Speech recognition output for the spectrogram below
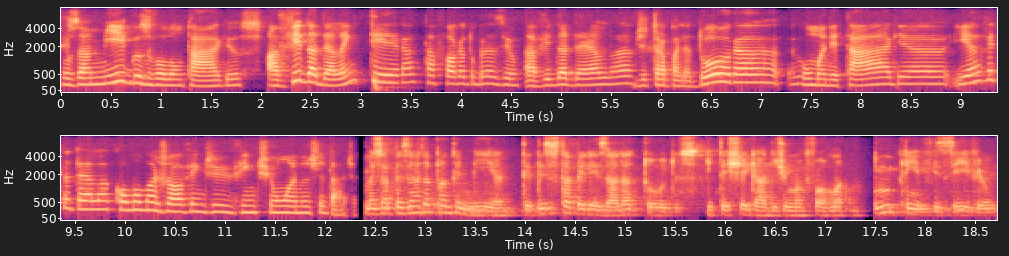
Os amigos voluntários, a vida dela inteira está fora do Brasil. A vida dela de trabalhadora, humanitária e a vida dela como uma jovem de 21 anos de idade. Mas apesar da pandemia ter desestabilizado a todos e ter chegado de uma forma imprevisível,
